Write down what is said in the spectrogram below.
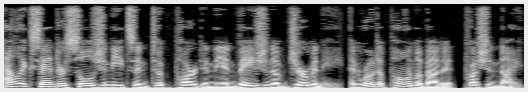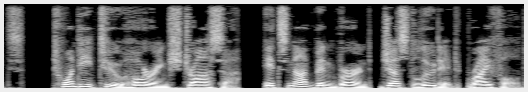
Alexander Solzhenitsyn took part in the invasion of Germany, and wrote a poem about it, Prussian Nights. 22 Hoeringstrasse. It's not been burned, just looted, rifled.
